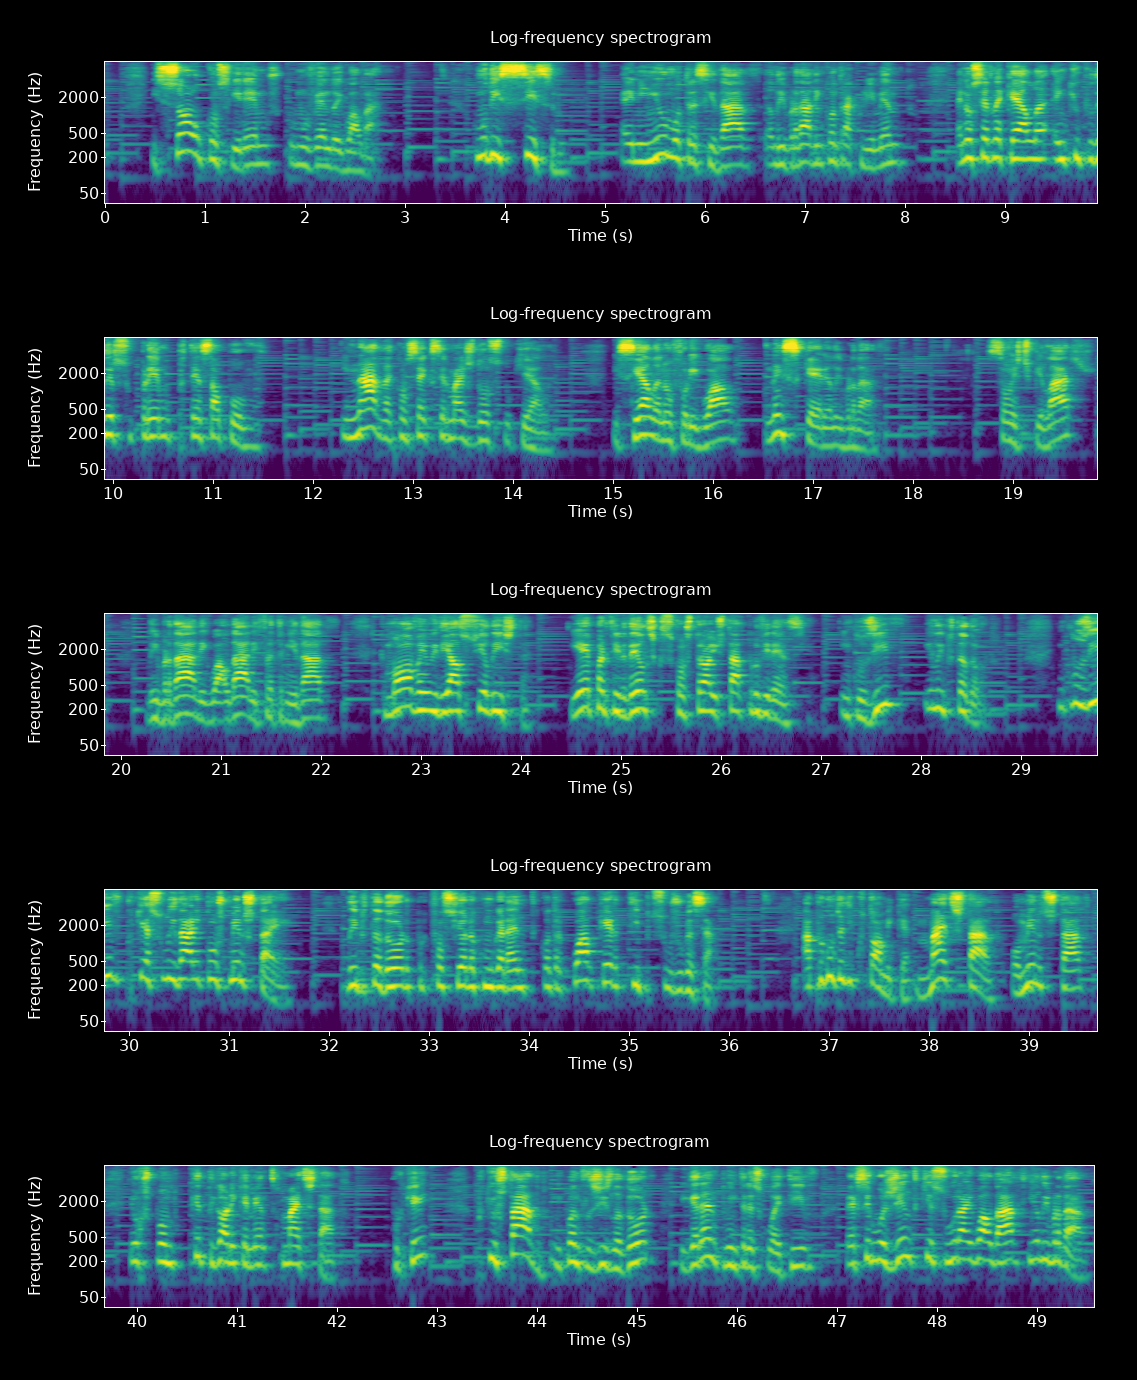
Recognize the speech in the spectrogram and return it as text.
e só o conseguiremos promovendo a igualdade. Como disse Cícero, em nenhuma outra cidade a liberdade encontra acolhimento a não ser naquela em que o poder supremo pertence ao povo. E nada consegue ser mais doce do que ela. E se ela não for igual, nem sequer é liberdade. São estes pilares, liberdade, igualdade e fraternidade, que movem o ideal socialista, e é a partir deles que se constrói o Estado de Providência, inclusivo e libertador. Inclusivo porque é solidário com os que menos têm, libertador porque funciona como garante contra qualquer tipo de subjugação. À pergunta dicotómica mais Estado ou menos Estado, eu respondo categoricamente mais Estado. Porquê? Porque o Estado, enquanto legislador e garante o interesse coletivo, deve ser o agente que assegura a igualdade e a liberdade.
